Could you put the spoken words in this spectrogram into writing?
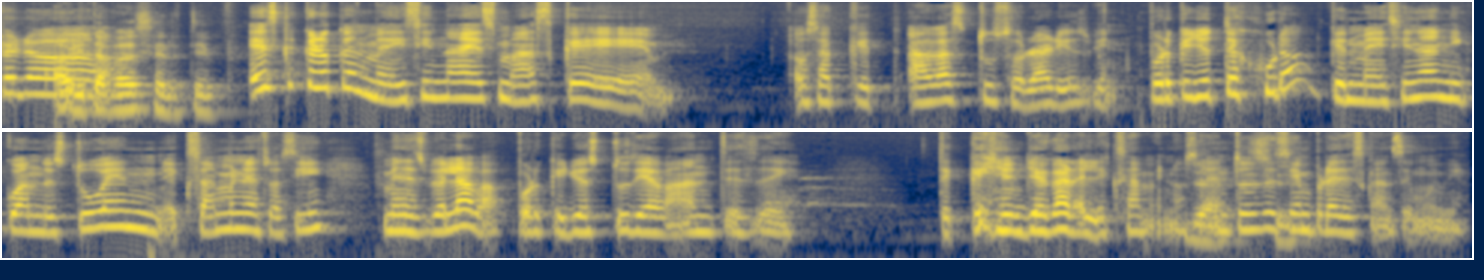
pero. Ahorita va a ser el tip. Es que creo que en medicina es más que. O sea, que hagas tus horarios bien. Porque yo te juro que en medicina ni cuando estuve en exámenes o así me desvelaba, porque yo estudiaba antes de, de que llegara el examen. O sea, Ya, entonces sí. siempre descansé muy bien.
